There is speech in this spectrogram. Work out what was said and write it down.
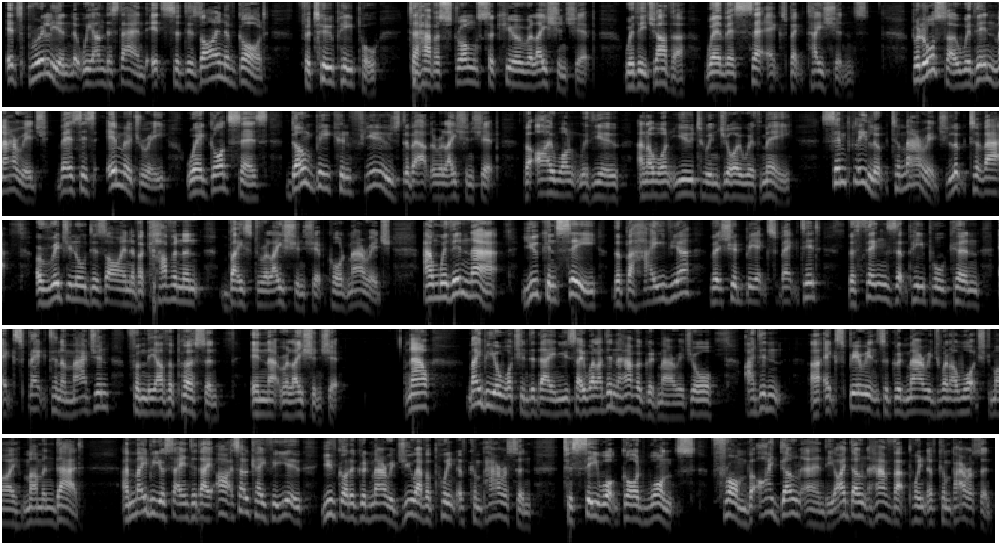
it's brilliant that we understand it's a design of God for two people to have a strong, secure relationship with each other where there's set expectations. But also within marriage, there's this imagery where God says, Don't be confused about the relationship that I want with you and I want you to enjoy with me. Simply look to marriage. Look to that original design of a covenant based relationship called marriage. And within that, you can see the behavior that should be expected, the things that people can expect and imagine from the other person in that relationship. Now, maybe you're watching today and you say, Well, I didn't have a good marriage, or I didn't uh, experience a good marriage when I watched my mum and dad. And maybe you're saying today, Oh, it's okay for you. You've got a good marriage. You have a point of comparison to see what God wants from. But I don't, Andy. I don't have that point of comparison.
